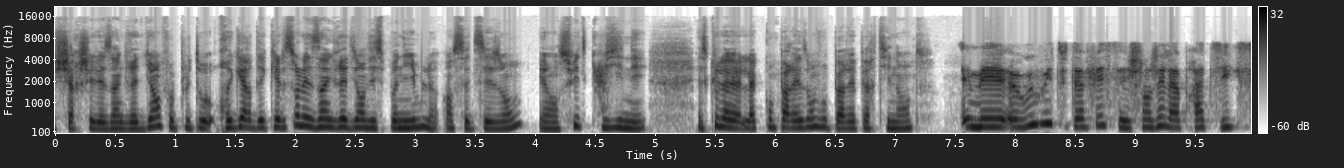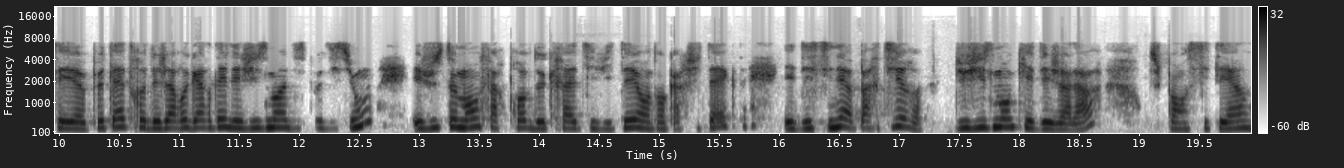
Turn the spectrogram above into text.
chercher les ingrédients. Il faut plutôt regarder quels sont les ingrédients disponibles en cette saison et ensuite cuisiner. Est-ce que la comparaison vous paraît pertinente? Mais euh, oui, oui, tout à fait. C'est changer la pratique. C'est euh, peut-être déjà regarder les gisements à disposition et justement faire preuve de créativité en tant qu'architecte et dessiner à partir du gisement qui est déjà là. Je peux en citer un,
